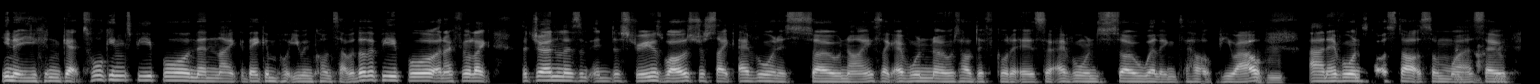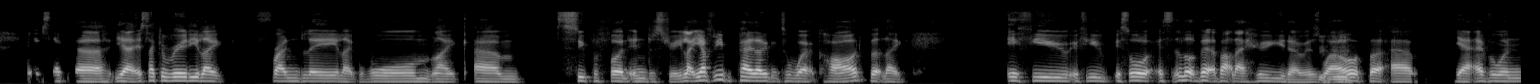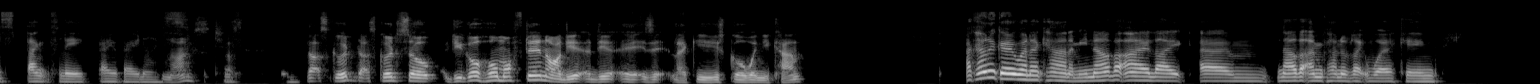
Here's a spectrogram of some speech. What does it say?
you know you can get talking to people, and then like they can put you in contact with other people. And I feel like the journalism industry as well is just like everyone is so nice. Like everyone knows how difficult it is, so everyone's so willing to help you out, Mhm. and everyone's got to start somewhere. So it's like a yeah, it's like a really like friendly, like warm, like um super fun industry. Like you have to be prepared, I think, to work hard, but like if you if you it's all it's a little bit about like who you know as Mhm. well. But um yeah, everyone's thankfully very, very nice. Nice. That's, that's good. That's good. So, do you go home often, or do you, do you, is it like you just go when you can? I kind of go when I can. I mean, now that I like um now that I'm kind of like working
